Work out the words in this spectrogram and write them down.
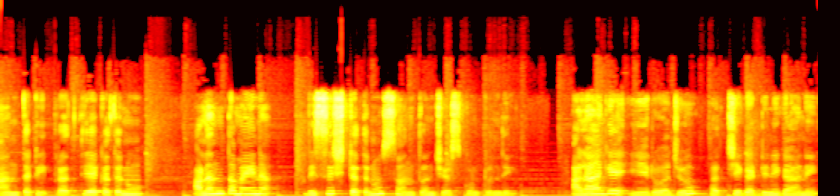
అంతటి ప్రత్యేకతను అనంతమైన విశిష్టతను సొంతం చేసుకుంటుంది. అలాగే ఈరోజు పచ్చిగడ్డిని కానీ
